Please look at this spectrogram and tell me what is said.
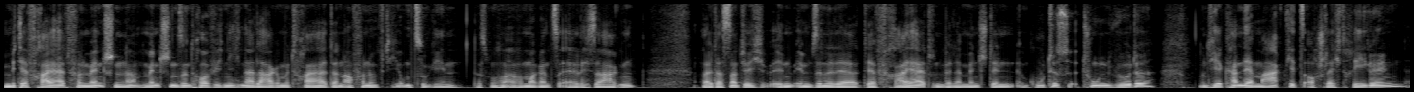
mit der Freiheit von Menschen. Ne? Menschen sind häufig nicht in der Lage, mit Freiheit dann auch vernünftig umzugehen. Das muss man einfach mal ganz ehrlich sagen. Weil das natürlich im, im Sinne der, der Freiheit und wenn der Mensch denn Gutes tun würde, und hier kann der Markt jetzt auch schlecht regeln,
